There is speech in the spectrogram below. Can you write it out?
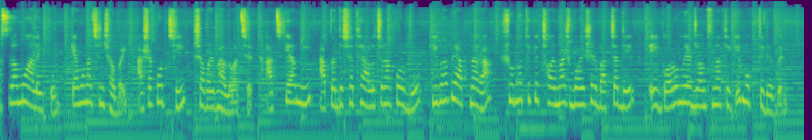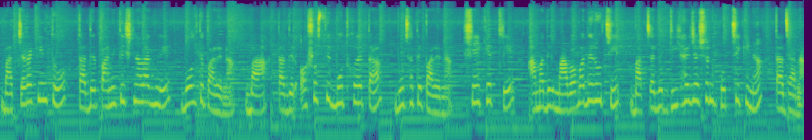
আসসালামু আলাইকুম। কেমন আছেন সবাই? আশা করছি সবাই ভালো আছেন। আজকে আমি আপনাদের সাথে আলোচনা করব কীভাবে আপনারা শূন্য থেকে ছয় মাস বয়সের বাচ্চাদের এই গরমের যন্ত্রণা থেকে মুক্তি দেবেন। বাচ্চারা কিন্তু তাদের পানি তৃষ্ণা লাগলে বলতে পারে না বা তাদের অস্বস্তি বোধ হলে তা বোঝাতে পারে না। সেই ক্ষেত্রে আমাদের মা বাবাদের উচিত বাচ্চাদের ডিহাইড্রেশন হচ্ছে কিনা তা জানা।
